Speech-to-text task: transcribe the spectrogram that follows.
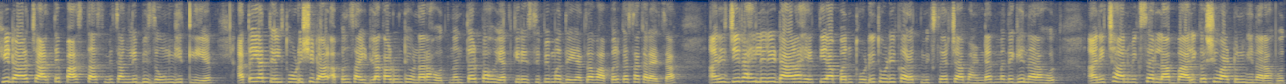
ही डाळ चार ते पाच तास मी चांगली भिजवून घेतली आहे आता यातील थोडीशी डाळ आपण साईडला काढून ठेवणार आहोत. नंतर पाहूयात की रेसिपीमध्ये याचा वापर कसा करायचा. आणि जी राहिलेली डाळ आहे ती आपण थोडी थोडी करत मिक्सरच्या भांड्यांमध्ये घेणार आहोत. आणि छान मिक्सरला बारीक अशी वाटून घेणार आहोत.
